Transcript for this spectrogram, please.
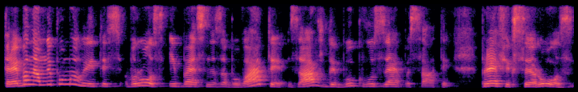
Треба нам не помилитись, в роз і без не забувати, завжди букву «з» писати. Префікси роз,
